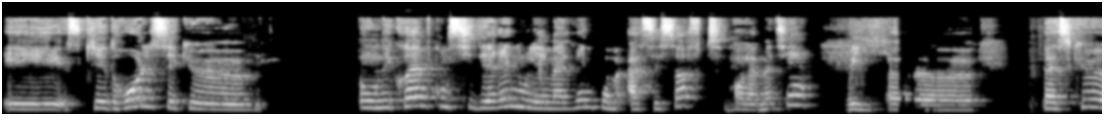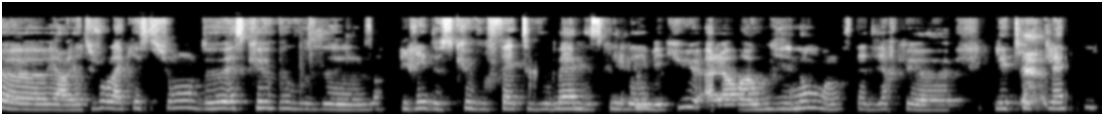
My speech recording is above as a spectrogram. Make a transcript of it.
Et ce qui est drôle, c'est que on est quand même considérés, nous les maghrines, comme assez soft en la matière. Oui. Euh, parce que euh, alors il y a toujours la question de est-ce que vous vous, euh, vous inspirez de ce que vous faites vous-même, de ce que vous avez vécu? Alors euh, oui et non, hein. c'est-à-dire que euh, les trucs classiques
